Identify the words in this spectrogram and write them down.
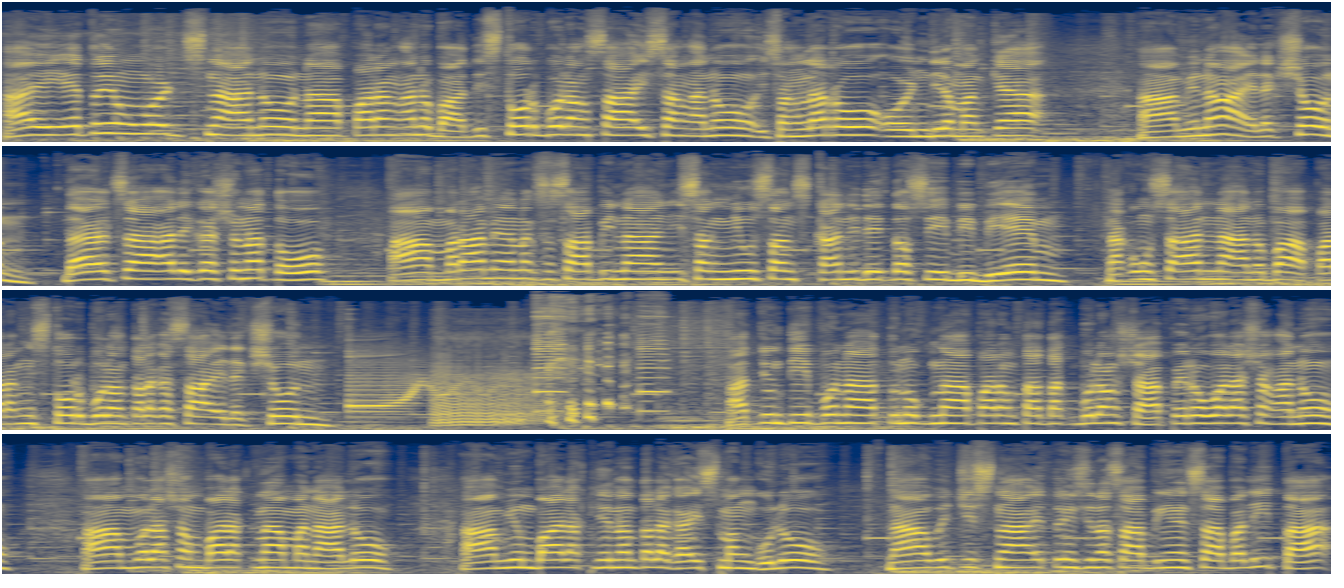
ay ito yung words na ano, na parang ano ba, disturbo lang sa isang ano, isang laro or hindi naman kaya um, yun na nga, eleksyon. Dahil sa aligasyon na to, um, marami ang nagsasabi na isang nuisance candidate daw si BBM na kung saan na ano ba, parang istorbo lang talaga sa eleksyon. At yung tipo na tunog na parang tatakbo lang siya pero wala siyang ano, um, wala siyang balak na manalo. Um, yung balak niya lang talaga is manggulo. Na which is na ito yung sinasabi ngayon sa balita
